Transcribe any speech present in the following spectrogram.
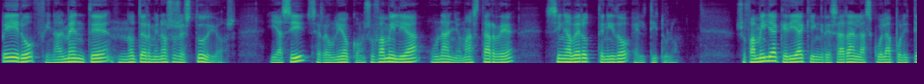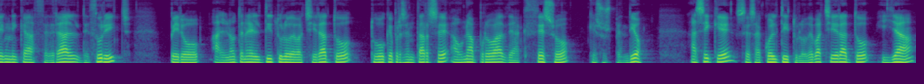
pero finalmente no terminó sus estudios, y así se reunió con su familia un año más tarde sin haber obtenido el título. Su familia quería que ingresara en la Escuela Politécnica Federal de Zúrich, pero al no tener el título de bachillerato tuvo que presentarse a una prueba de acceso que suspendió. Así que se sacó el título de bachillerato y ya,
